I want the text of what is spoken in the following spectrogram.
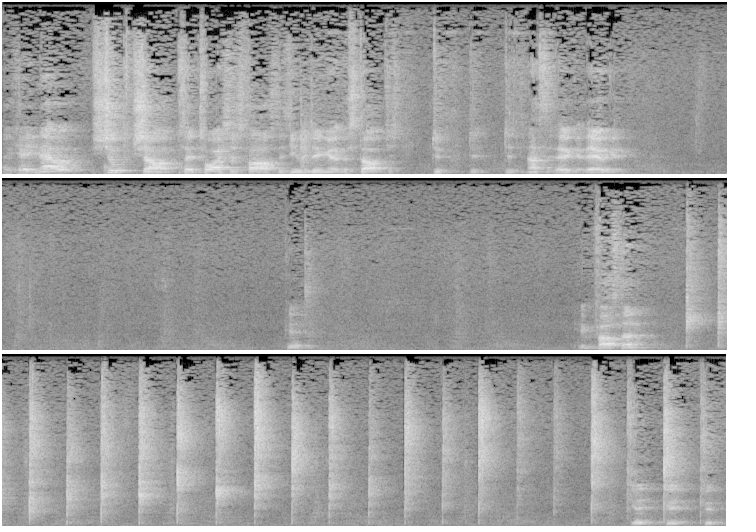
Okay, now short, sharp. So twice as fast as you were doing it at the start. Just, that's it. There we go. There we go. Good. Even faster. Good, good, good.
